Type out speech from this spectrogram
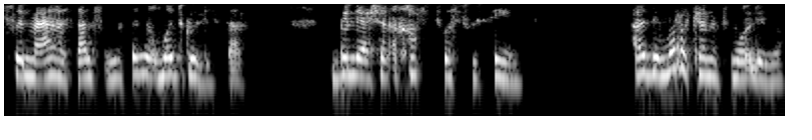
تصير معاها سالفة مثلا وما تقول لي السالفة. تقول لي عشان أخاف توسوسين. هذه مرة كانت مؤلمة.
